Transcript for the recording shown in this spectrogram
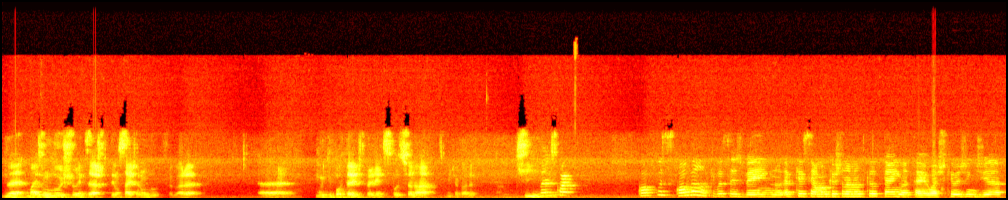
não é mais um luxo. Antes eu acho que ter um site era um luxo, agora é muito importante para a gente se posicionar, principalmente agora que... Mas qual, qual, qual o valor que vocês veem? No, é porque assim, é um questionamento que eu tenho até. Eu acho que hoje em dia,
